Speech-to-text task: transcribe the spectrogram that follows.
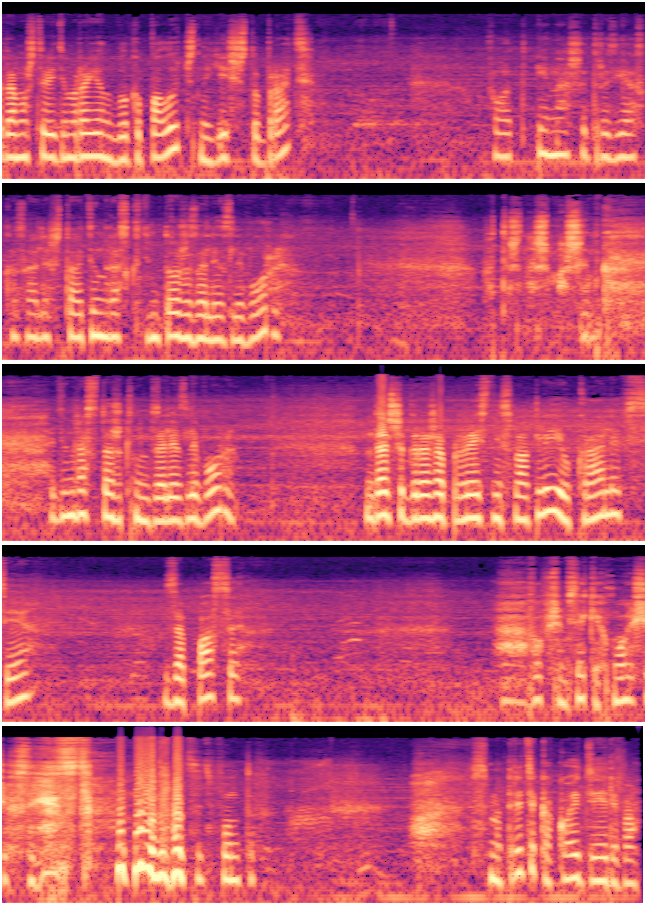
Потому что, видимо, район благополучный, есть что брать. Вот, и наши друзья сказали, что один раз к ним тоже залезли воры. Вот тоже наша машинка. Один раз тоже к ним залезли воры. Дальше гаража пролезть не смогли и украли все запасы. В общем, всяких моющих средств на 20 фунтов. Смотрите, какое дерево.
